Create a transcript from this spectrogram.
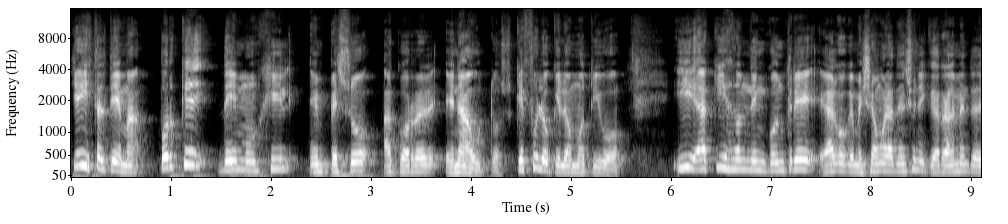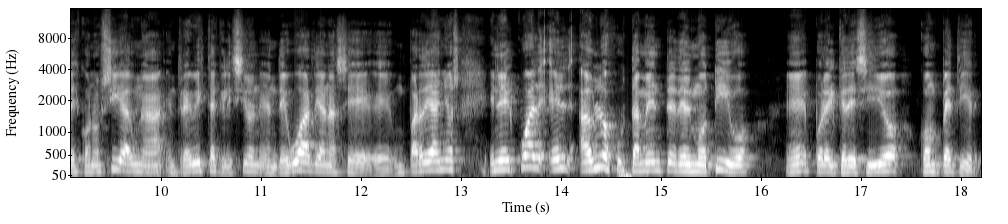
Y ahí está el tema. ¿Por qué Damon Hill empezó a correr en autos? ¿Qué fue lo que lo motivó? Y aquí es donde encontré algo que me llamó la atención y que realmente desconocía, una entrevista que le hicieron en The Guardian hace eh, un par de años, en el cual él habló justamente del motivo eh, por el que decidió competir.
